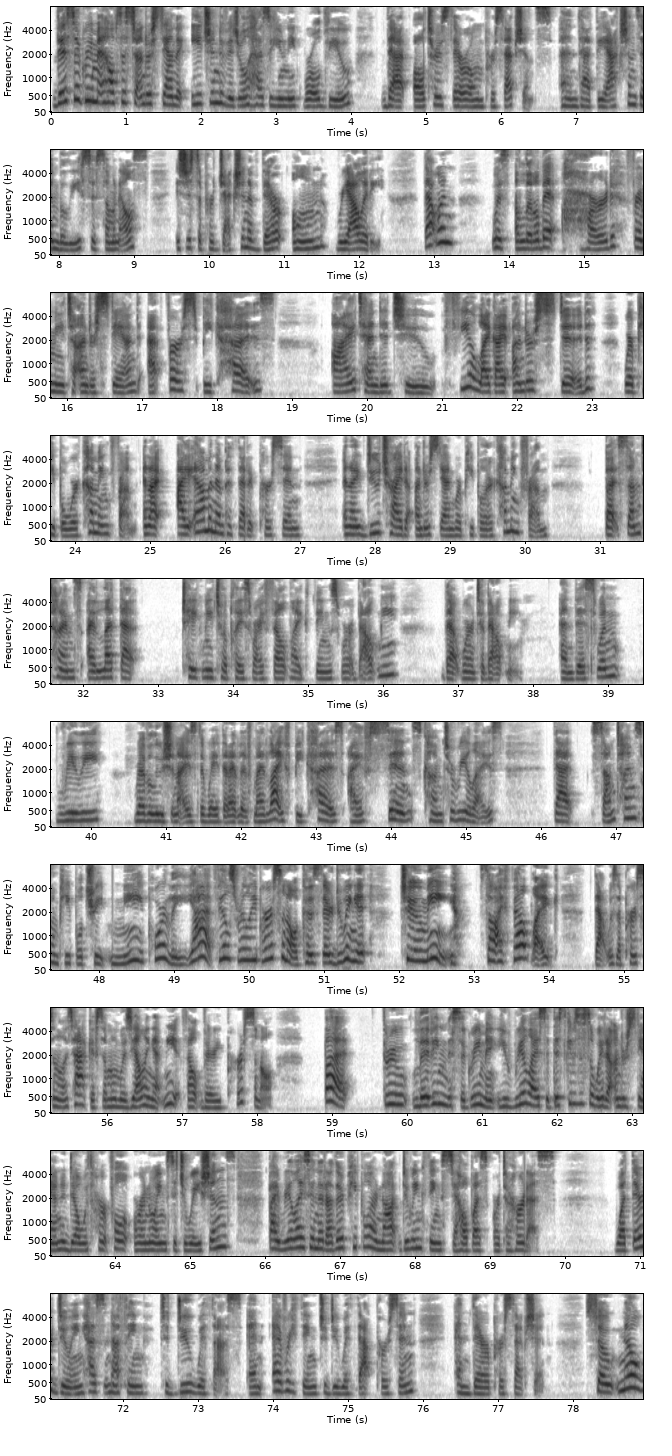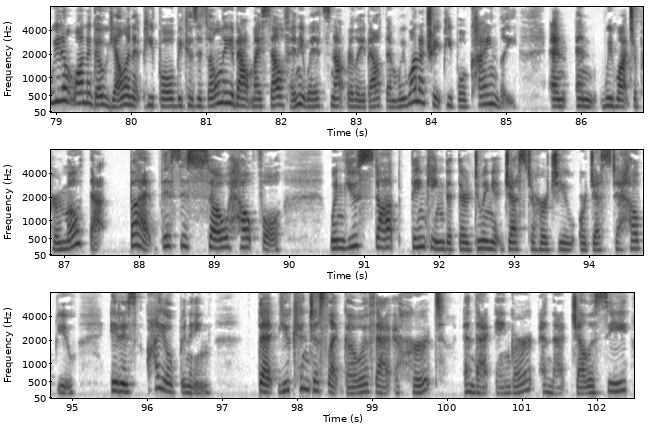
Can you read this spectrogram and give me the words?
This agreement helps us to understand that each individual has a unique worldview that alters their own perceptions, and that the actions and beliefs of someone else is just a projection of their own reality. That one was a little bit hard for me to understand at first because I tended to feel like I understood where people were coming from. And I, I am an empathetic person and I do try to understand where people are coming from. But sometimes I let that take me to a place where I felt like things were about me that weren't about me. And this one really revolutionized the way that I live my life because I've since come to realize that sometimes when people treat me poorly, yeah, it feels really personal because they're doing it to me. So I felt like that was a personal attack. If someone was yelling at me, it felt very personal. But through living this agreement, you realize that this gives us a way to understand and deal with hurtful or annoying situations by realizing that other people are not doing things to help us or to hurt us. What they're doing has nothing to do with us and everything to do with that person and their perception. So, no, we don't want to go yelling at people because it's only about myself anyway. It's not really about them. We want to treat people kindly and, and we want to promote that. But this is so helpful when you stop thinking that they're doing it just to hurt you or just to help you. It is eye opening that you can just let go of that hurt and that anger and that jealousy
